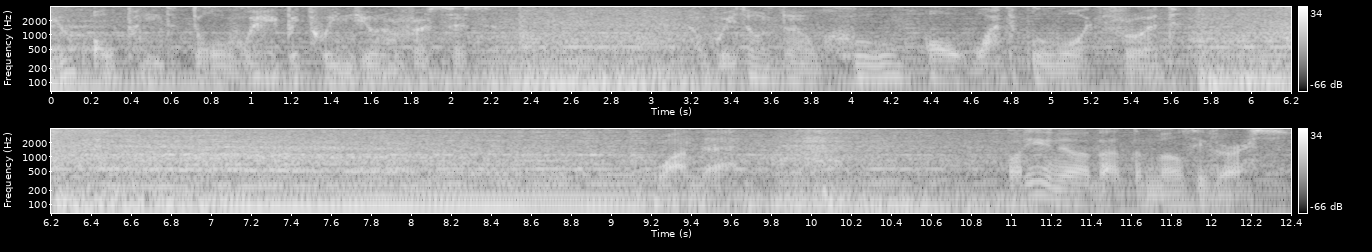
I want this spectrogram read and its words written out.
You opened the doorway between universes, and we don't know who or what will walk through it. Wanda, What do you know about the multiverse?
